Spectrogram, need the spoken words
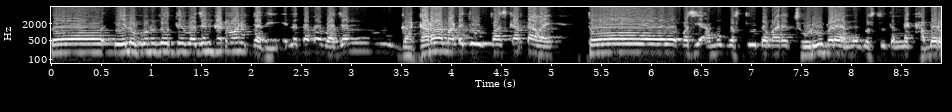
તો એ લોકોનું તો તે વજન ઘટવાનું જ નથી. એટલે તમે વજન ઘટાડવા માટે જો ઉપવાસ કરતા હોય, તો પછી અમુક વસ્તુ તમારે છોડવી પડે, અમુક વસ્તુ તમને ખબર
